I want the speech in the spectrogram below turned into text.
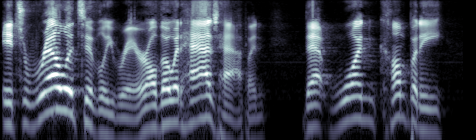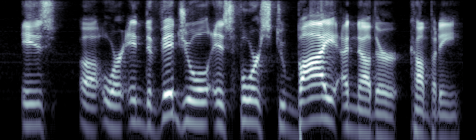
it's relatively rare, although it has happened, that one company is uh, or individual is forced to buy another company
